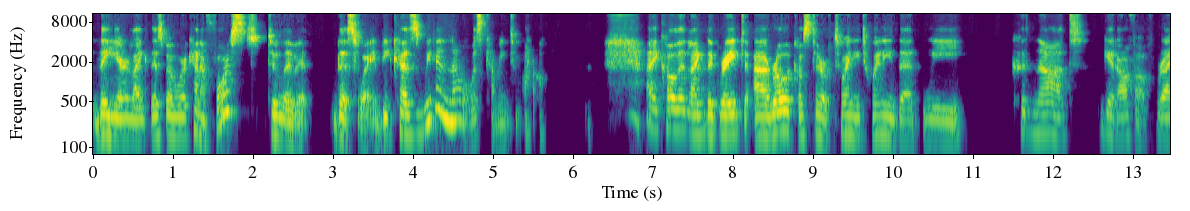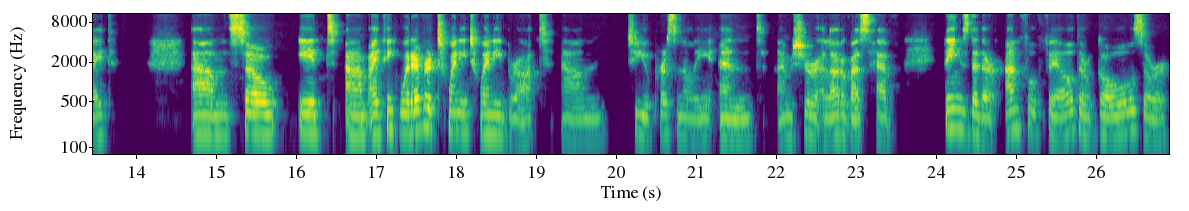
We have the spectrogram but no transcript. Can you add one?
the year like this, but we're kind of forced to live it this way because we didn't know what was coming tomorrow. I call it like the great uh, roller coaster of 2020 that we could not get off of, right? Um, so it, um, I think, whatever 2020 brought um, to you personally, and I'm sure a lot of us have things that are unfulfilled or goals or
